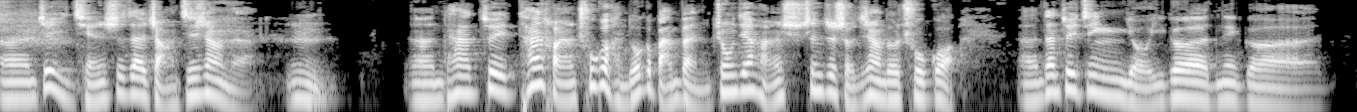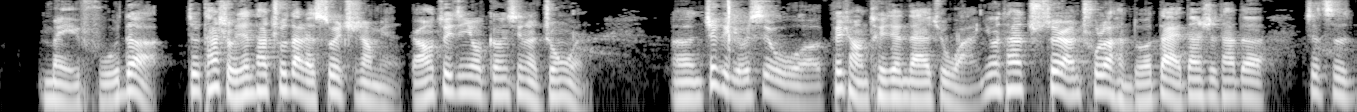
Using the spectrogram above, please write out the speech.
嗯、这以前是在掌机上的，嗯。嗯，它最它好像出过很多个版本，中间好像甚至手机上都出过，嗯、但最近有一个那个美服的，就它首先它出在了 Switch 上面，然后最近又更新了中文，嗯、这个游戏我非常推荐大家去玩，因为它虽然出了很多代，但是它的这次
